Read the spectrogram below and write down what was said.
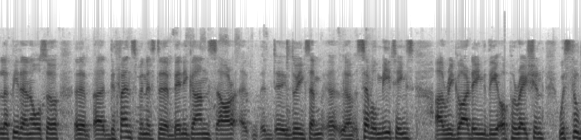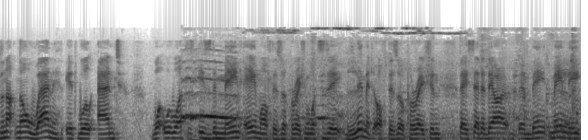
Lapid and also uh, uh Defense Minister Benny Gantz are uh, doing some several meetings regarding the operation. We still do not know when it will end what, what is the main aim of this operation? What's the limit of this operation? They said that they are mainly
